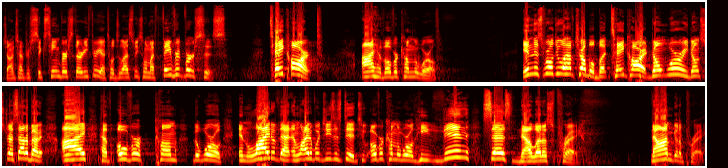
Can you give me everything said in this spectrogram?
John chapter 16, verse 33. I told you last week, it's one of my favorite verses. Take heart, I have overcome the world. In this world you will have trouble, but take heart. Don't worry. Don't stress out about it. I have overcome the world. In light of that, in light of what Jesus did to overcome the world, he then says, Now let us pray. Now I'm going to pray.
